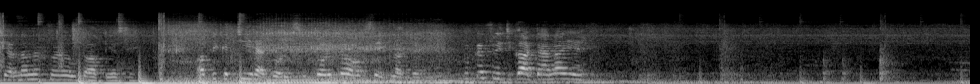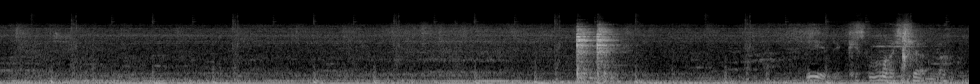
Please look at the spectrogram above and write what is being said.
اب ماشاءاللہ نا میں اتارتی ہوں اسے ابھی کچی ہے تھوڑی سی تھوڑی تو اور سیک لگ جائے کیونکہ فریج کٹ ہے نا یہ یہ دیکھیں ماشاءاللہ یہ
